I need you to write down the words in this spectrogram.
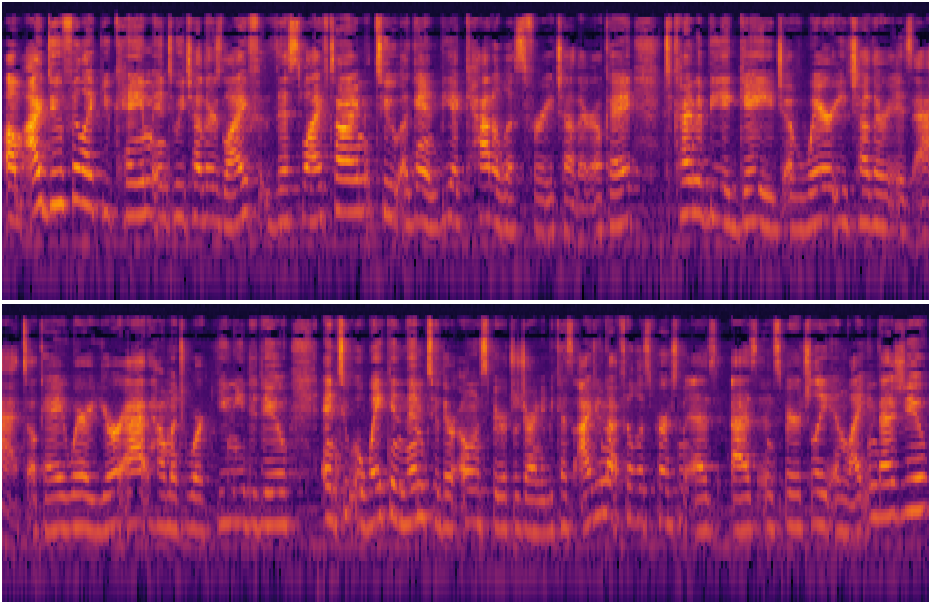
Um, i do feel like you came into each other's life this lifetime to again be a catalyst for each other okay? To kind of be a gauge of where each other is at okay? Where you're at how much work you need to do and to awaken them to their own spiritual journey. Because i do not feel this person as as spiritually enlightened as you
